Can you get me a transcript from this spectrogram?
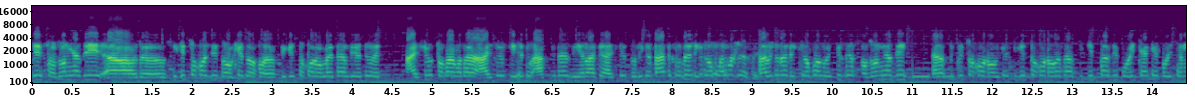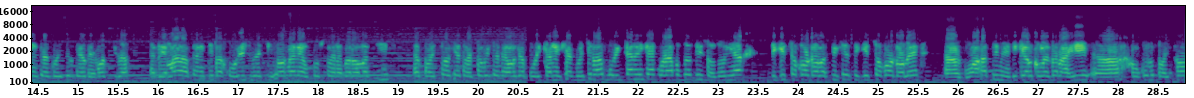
চি ছজনীয়া যি চিকিৎসকৰ যি দল সেই দ- চিকিৎসকৰ দলে তেওঁ যিহেতু আই চি কথা আই চি ইউত যিহেতু আছিলে জি আছে আই চি ইউত গতিকে তাৰ পিছতে দেখিব পোৱা তাৰ পিছতে দেখিব পোৱা গৈছিল যে ছজনীয়া যি চিকিৎসকৰ দল চিকিৎসকৰ দলে তাৰ চিকিৎসা যি পৰীক্ষা পৰীক্ষা নিৰীক্ষা কৰিছিল তেওঁ দেহত কিবা বেমাৰ আছে নেকি বা শৰীৰ কিবা, কিহৰ কাৰণে অসুস্থ, এনেকুৱা ধৰণৰ কি তথ্য, সেই তথ্যৰ বিষয়ে তেওঁলোকে পৰীক্ষা নিৰীক্ষা কৰিছিল। আৰু পৰীক্ষা নিৰীক্ষা কৰাৰ পাছত যি ছজনীয়া চিকিৎসকৰ দল আছিল সেই চিকিৎসকৰ দলে গুৱাহাটী মেডিকেল কলেজত আহি সকলো তথ্য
